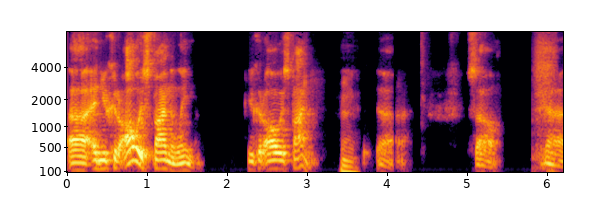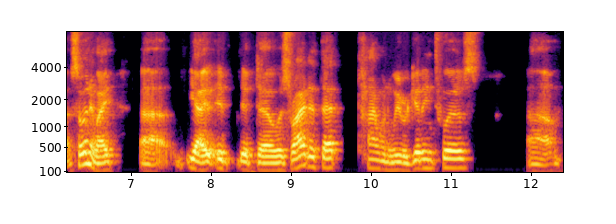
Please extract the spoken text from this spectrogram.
Uh, and you could always find the wingman. You could always find them. Uh, so, uh, so anyway, uh, yeah, it it uh, was right at that time when we were getting TWS. Um,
